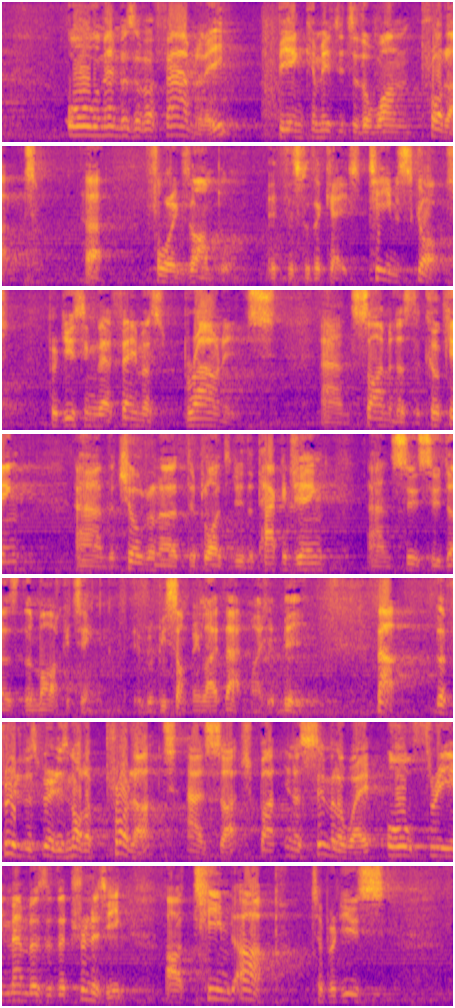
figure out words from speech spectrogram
all the members of a family being committed to the one product. Uh, for example, if this were the case, Team Scott producing their famous brownies, and Simon does the cooking, and the children are deployed to do the packaging, and Susu does the marketing. It would be something like that, might it be? Now, the fruit of the Spirit is not a product as such, but in a similar way, all three members of the Trinity are teamed up to produce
